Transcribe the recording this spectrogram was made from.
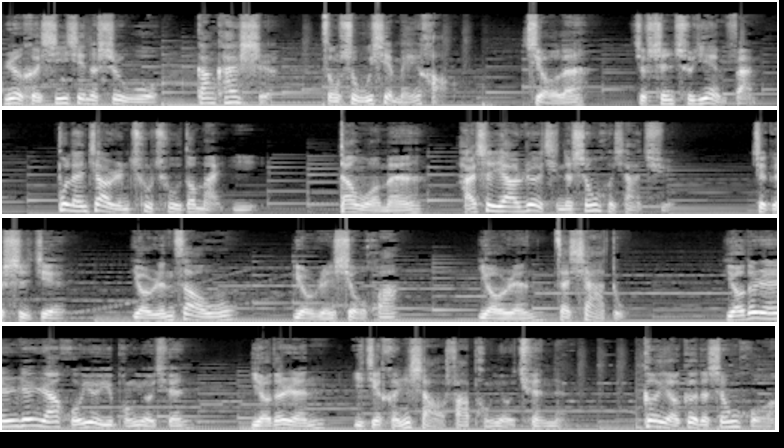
任何新鲜的事物。”刚开始总是无限美好，久了就生出厌烦，不能叫人处处都满意。但我们还是要热情的生活下去。这个世界，有人造屋，有人绣花，有人在下赌，有的人仍然活跃于朋友圈，有的人已经很少发朋友圈了。各有各的生活，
